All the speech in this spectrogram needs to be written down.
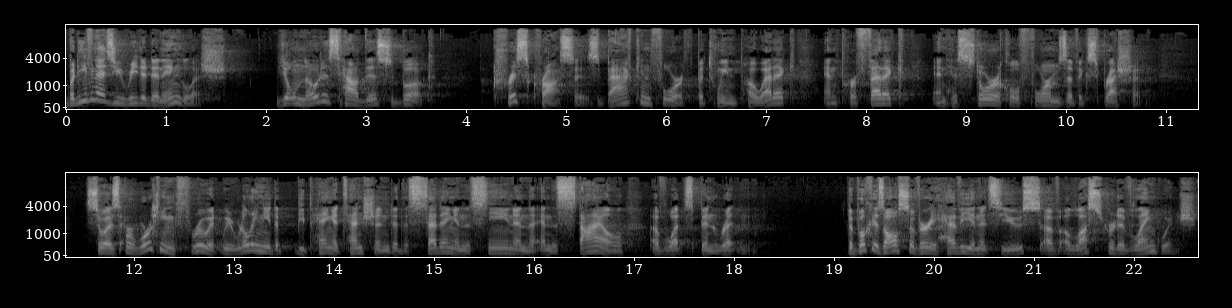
But even as you read it in English, you'll notice how this book crisscrosses back and forth between poetic and prophetic and historical forms of expression. So, as we're working through it, we really need to be paying attention to the setting and the scene and the, and the style of what's been written. The book is also very heavy in its use of illustrative language.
